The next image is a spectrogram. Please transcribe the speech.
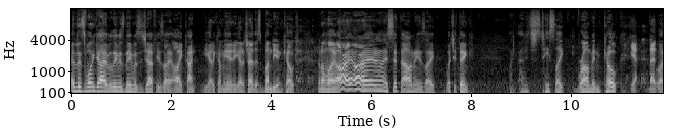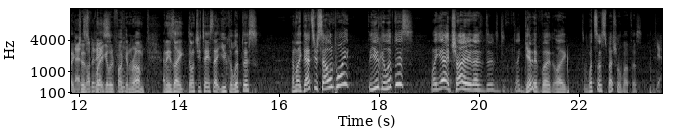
And this one guy, I believe his name was Jeff. He's like, "Oh, you can't. You got to come here and you got to try this Bundy and Coke." And I'm like, "All right, all right." And I sit down and he's like, "What you think?" I'm like, "It just tastes like rum and Coke, Yeah, that, like that's just what it is. regular fucking rum." And he's like, "Don't you taste that eucalyptus?" I'm like, "That's your selling point, the eucalyptus?" I'm like, "Yeah, I tried it. I, I get it, but like, what's so special about this?" Yeah,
